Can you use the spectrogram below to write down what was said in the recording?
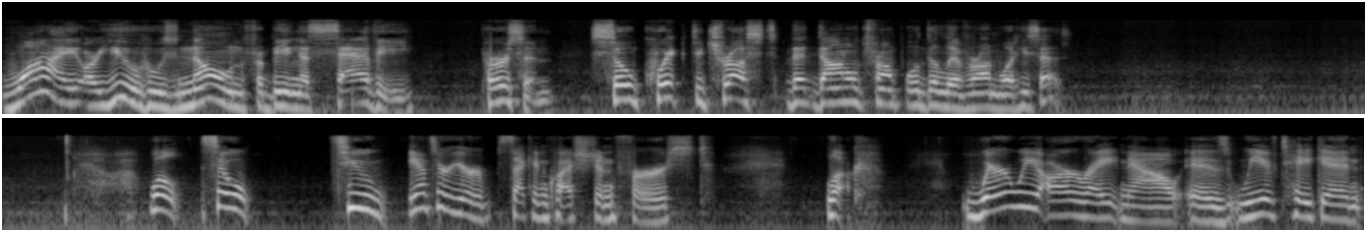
why are you, who's known for being a savvy person, so quick to trust that Donald Trump will deliver on what he says? Well, so to answer your second question first, look, where we are right now is we have taken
